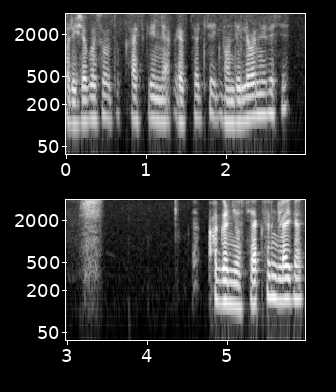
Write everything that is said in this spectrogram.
ભરી શકો છો. તો ખાસ કરીને વેબસાઇટ છે નોંધી લેવાની રહેશે. આગળની શૈક્ષણિક લાયકાત.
